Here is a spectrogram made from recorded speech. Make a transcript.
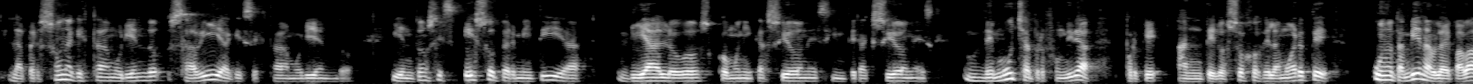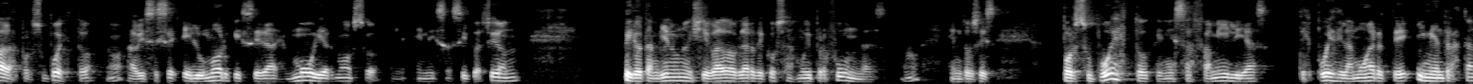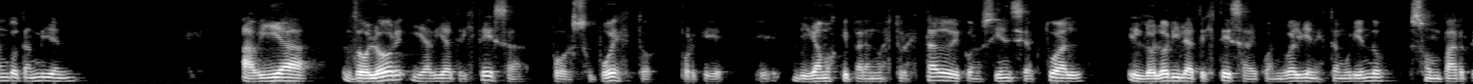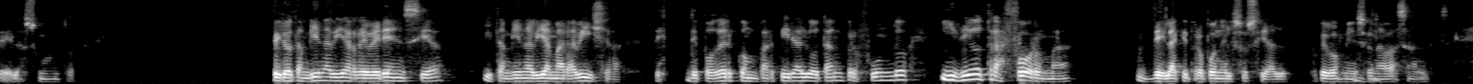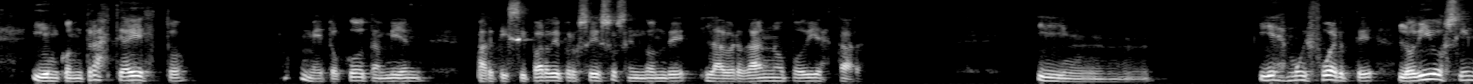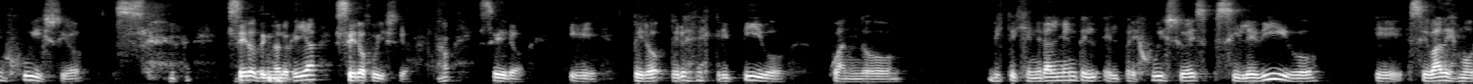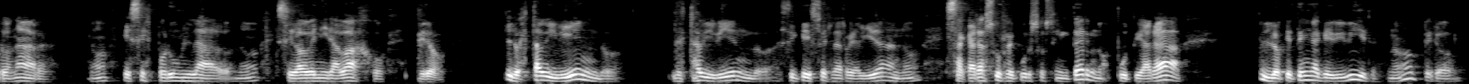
la persona que estaba muriendo sabía que se estaba muriendo y entonces eso permitía diálogos, comunicaciones, interacciones de mucha profundidad, porque ante los ojos de la muerte uno también habla de pavadas, por supuesto, a veces el humor que se da es muy hermoso en, esa situación, pero también uno es llevado a hablar de cosas muy profundas. Entonces, por supuesto que en esas familias, después de la muerte, y mientras tanto también, había dolor y había tristeza, por supuesto, porque eh, digamos que para nuestro estado de conciencia actual, el dolor y la tristeza de cuando alguien está muriendo son parte del asunto. Pero también había reverencia y también había maravilla de, poder compartir algo tan profundo y de otra forma de la que propone el social, lo que vos mencionabas antes. Y en contraste a esto, me tocó también participar de procesos en donde la verdad no podía estar. Y, y es muy fuerte, lo digo sin juicio, cero tecnología, cero juicio, cero. Eh, pero, es descriptivo cuando, viste, generalmente el, prejuicio es, si le digo, eh, se va a desmoronar, ¿no? Ese es por un lado, ¿no? Se va a venir abajo, pero lo está viviendo, lo está viviendo, así que eso es la realidad, ¿no? Sacará sus recursos internos, puteará lo que tenga que vivir, ¿no? Pero,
